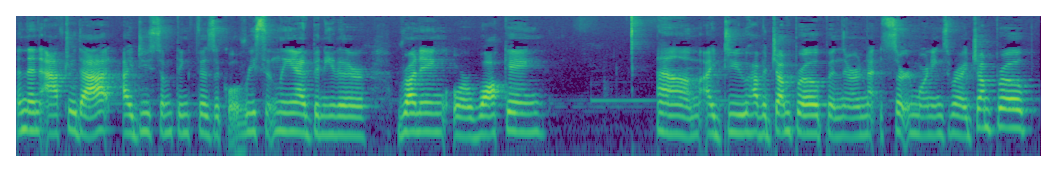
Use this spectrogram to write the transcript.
And then after that, I do something physical. Recently, I've been either running or walking. Um, I do have a jump rope, and there are certain mornings where I jump rope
